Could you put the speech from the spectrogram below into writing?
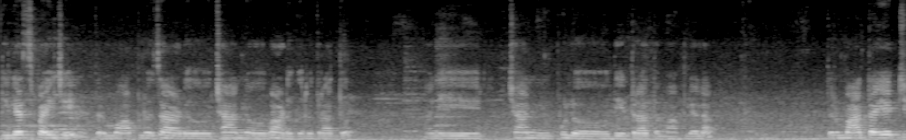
दिल्याच पाहिजे. तर मग आपलं झाड छान वाढ करत राहतं. आणि छान फुलं देत राहतं मग आपल्याला. तर मग आता याची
